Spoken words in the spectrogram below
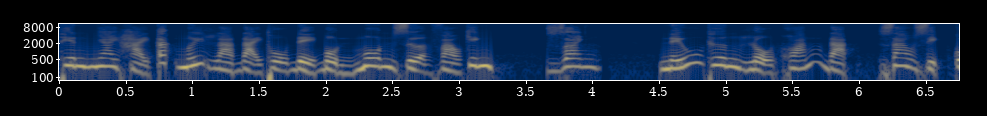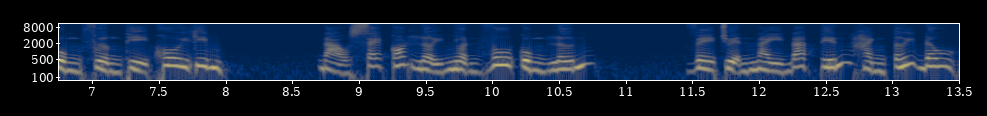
Thiên nhai hải các mới là đại thủ để bổn môn dựa vào kinh. Doanh. Nếu thương lộ khoáng đạt, giao dịch cùng phường thị khôi kim. Đảo sẽ có lợi nhuận vô cùng lớn. Về chuyện này đã tiến hành tới đâu?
